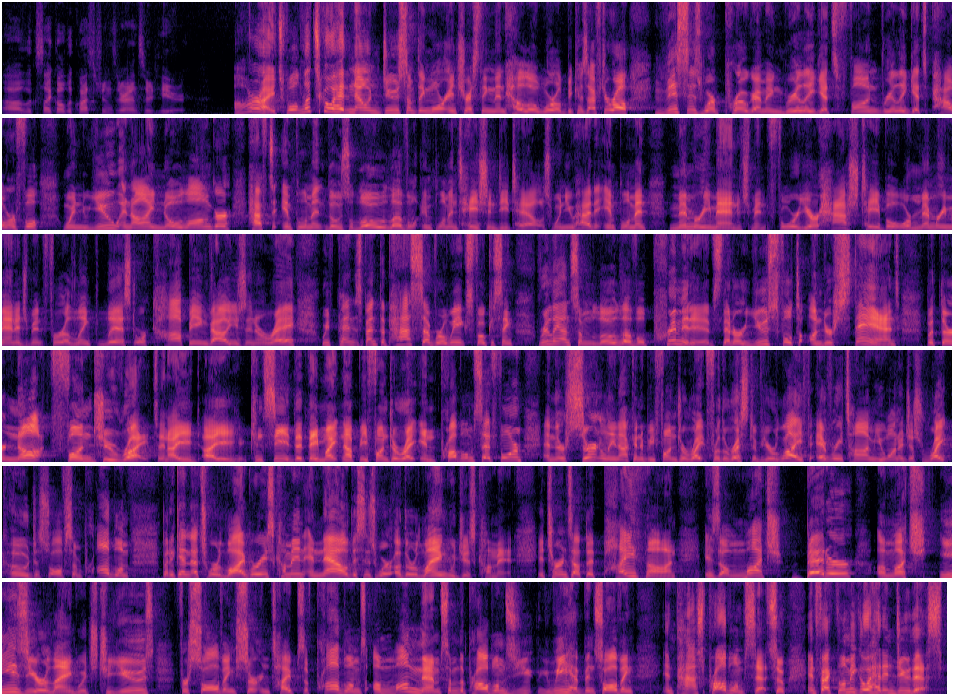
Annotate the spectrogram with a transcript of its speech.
Uh, looks like all the questions are answered here. All right, well, let's go ahead now and do something more interesting than hello world. Because after all, this is where programming really gets fun, really gets powerful, when you and I no longer have to implement those low-level implementation details. When you had to implement memory management for your hash table, or memory management for a linked list, or copying values in an array, we've spent the past several weeks focusing really on some low-level primitives that are useful to understand, but they're not fun to write. And I, I concede that they might not be fun to write in problem set form, and they're certainly not going to be fun to write for the rest of your life every time you want to just write code to solve some problem. But again, that's where libraries come in, and now this is where other languages come in. It turns out that Python is a much better, a much easier language to use for solving certain types of problems, among them some of the problems you, we have been solving in past problem sets. So in fact, let me go ahead and do this.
